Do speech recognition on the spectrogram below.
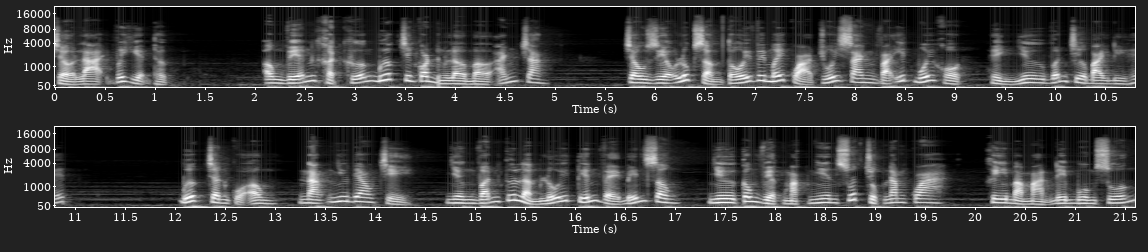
Trở lại với hiện thực, Ông Viễn khật khưỡng bước trên con đường lờ mờ ánh trăng. châu rượu lúc sẩm tối với mấy quả chuối xanh và ít muối hột hình như vẫn chưa bay đi hết. Bước chân của ông nặng như đeo chỉ, nhưng vẫn cứ lầm lũi tiến về bến sông như công việc mặc nhiên suốt chục năm qua khi mà màn đêm buông xuống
